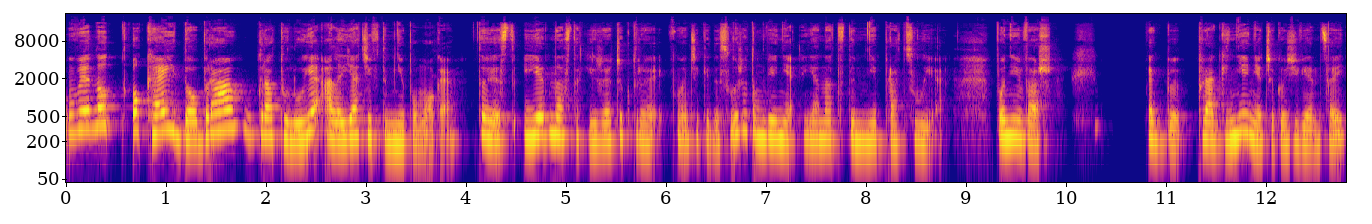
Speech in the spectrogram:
Mówię, no okej, okay, dobra, gratuluję, ale ja ci w tym nie pomogę. To jest jedna z takich rzeczy, które w momencie, kiedy słyszę, to mówię, nie, ja nad tym nie pracuję, ponieważ jakby pragnienie czegoś więcej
